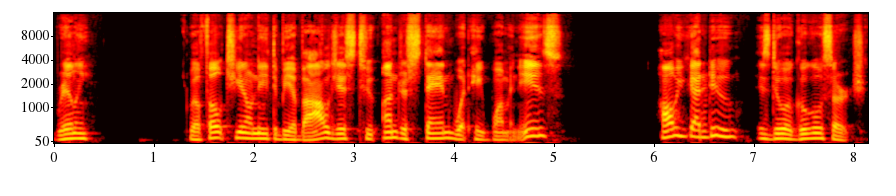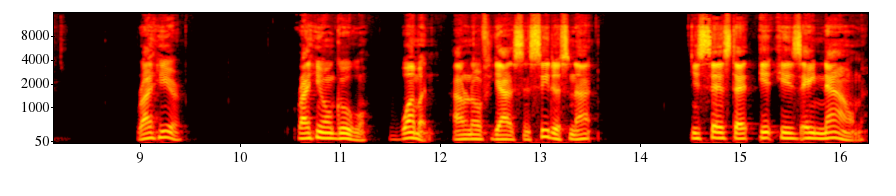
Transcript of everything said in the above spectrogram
Really? Well, folks, you don't need to be a biologist to understand what a woman is. All you got to do is do a Google search right here, right here on Google. Woman. I don't know if you guys can see this or not. It says that it is a noun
